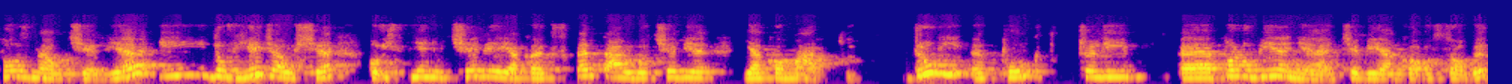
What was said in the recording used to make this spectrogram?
poznał Ciebie i dowiedział się o istnieniu Ciebie jako eksperta albo Ciebie jako marki. Drugi e, punkt, czyli e, polubienie Ciebie jako osoby,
